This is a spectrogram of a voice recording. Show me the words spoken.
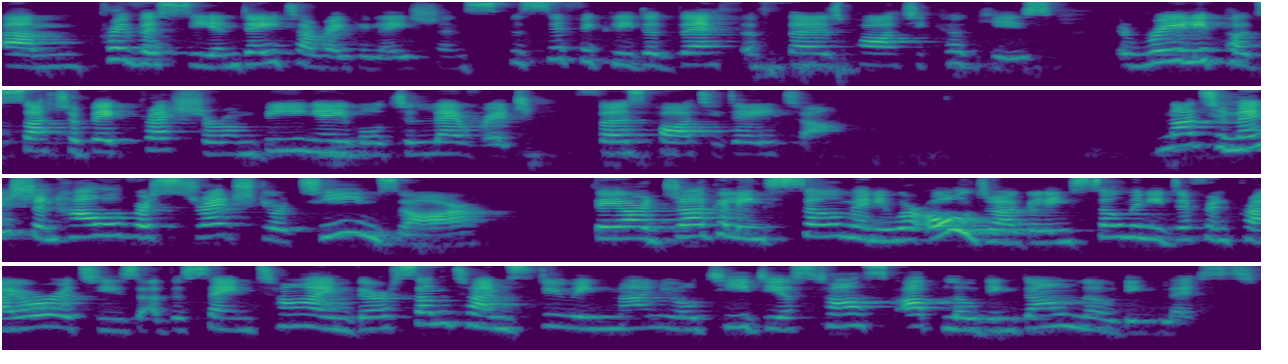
um, privacy and data regulations, specifically the death of third party cookies, really puts such a big pressure on being hmm. able to leverage first party data. Not to mention how overstretched your teams are. They are juggling so many, we're all juggling so many different priorities at the same time. They're sometimes doing manual, tedious tasks, uploading, downloading lists.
